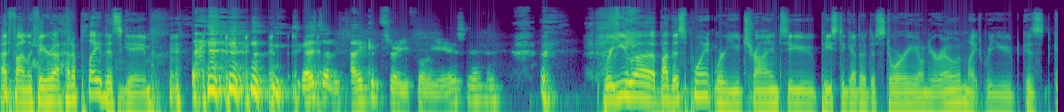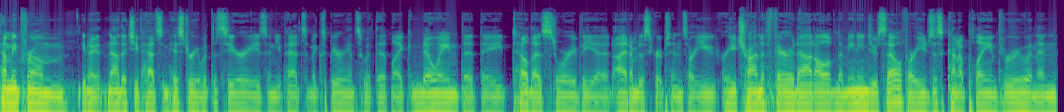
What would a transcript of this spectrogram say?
I'd finally figure out how to play this game. yeah, it's only taken three, four years. Yeah. Were you uh, by this point? Were you trying to piece together the story on your own? Like, were you because coming from you know now that you've had some history with the series and you've had some experience with it, like knowing that they tell that story via item descriptions, are you are you trying to ferret out all of the meanings yourself? Or are you just kind of playing through and then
